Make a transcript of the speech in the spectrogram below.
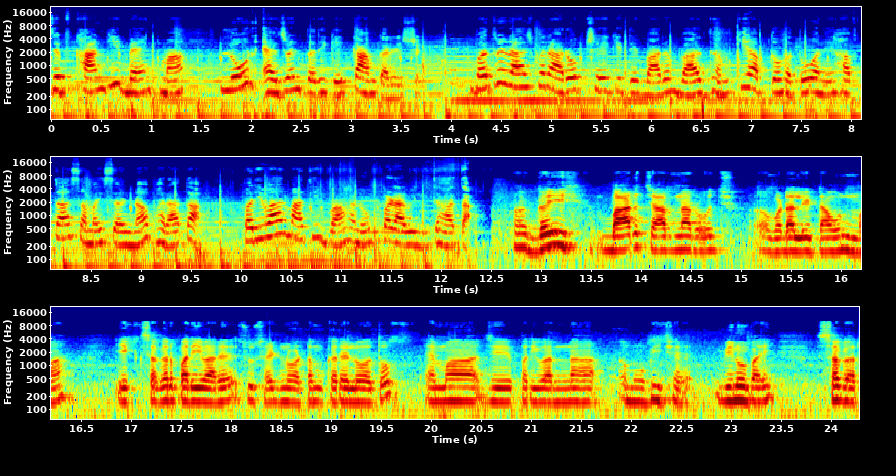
જે ખાનગી બેંકમાં લોન એજન્ટ તરીકે કામ કરે છે. ભદ્રરાજ પર આરોપ છે કે તે વારંવાર ધમકી આપતો હતો અને હપ્તા સમયસર ન ભરાતા પરિવારમાંથી વાહનો પડાવી લીધા હતા. ગઈ બાર ચારના રોજ વડાલી ટાઉનમાં એક સગર પરિવારે સુસાઇડનો અટેમ્પ કરેલો હતો. એમાં જે પરિવારના મોભી છે, વિનુભાઈ સગર,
